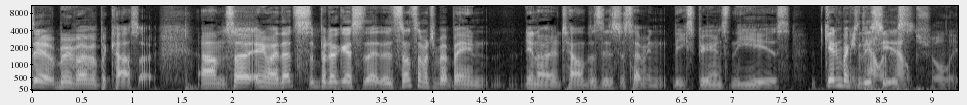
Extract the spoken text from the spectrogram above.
yeah, move over Picasso. Um, so anyway, that's. But I guess that it's not so much about being, you know, talented as it is just having the experience and the years. Getting I back mean, to this talent year's. helps, surely.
